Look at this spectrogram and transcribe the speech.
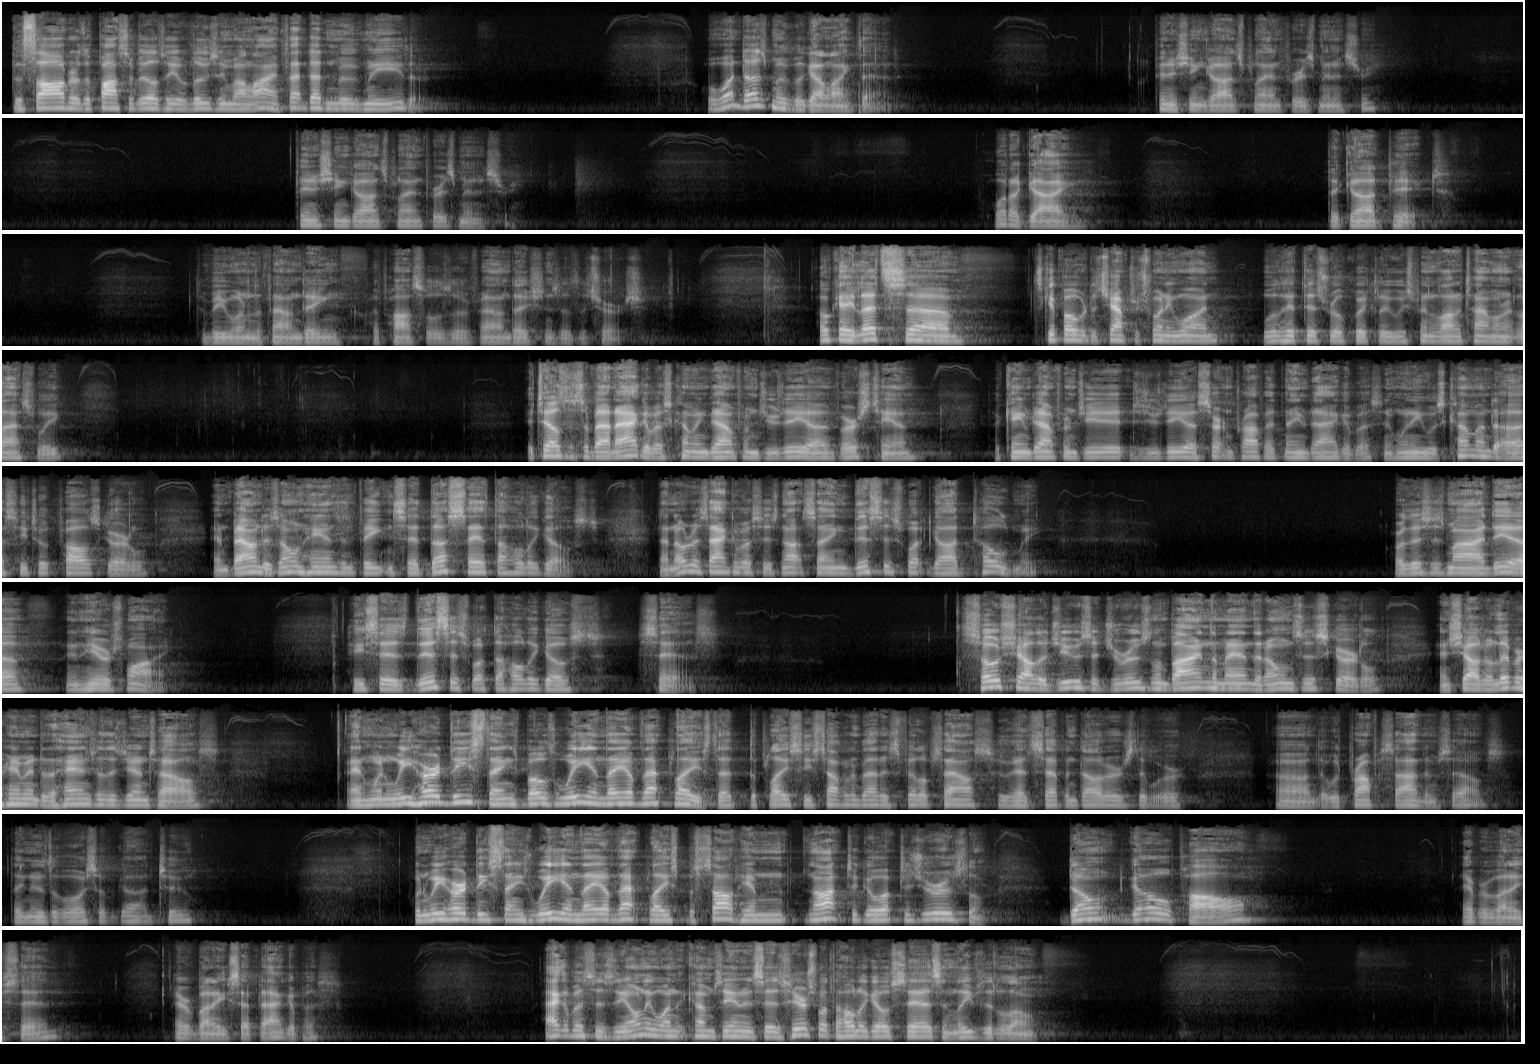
The thought or the possibility of losing my life, that doesn't move me either. Well, what does move a guy like that? Finishing God's plan for his ministry. Finishing God's plan for his ministry. What a guy that God picked to be one of the founding apostles or foundations of the church. Okay, let's uh, skip over to chapter 21. We'll hit this real quickly. We spent a lot of time on it last week. It tells us about Agabus coming down from Judea, verse 10. There came down from Judea a certain prophet named Agabus, and when he was come unto us, he took Paul's girdle and bound his own hands and feet and said, Thus saith the Holy Ghost. Now, notice Agabus is not saying, This is what God told me, or this is my idea, and here's why. He says, This is what the Holy Ghost says. So shall the Jews at Jerusalem bind the man that owns this girdle, and shall deliver him into the hands of the Gentiles. And when we heard these things, both we and they of that place, that the place he's talking about is Philip's house, who had seven daughters that were uh, that would prophesy themselves. They knew the voice of God too. When we heard these things, we and they of that place besought him not to go up to Jerusalem. Don't go, Paul. Everybody said. Everybody except Agabus. Agabus is the only one that comes in and says, Here's what the Holy Ghost says, and leaves it alone.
